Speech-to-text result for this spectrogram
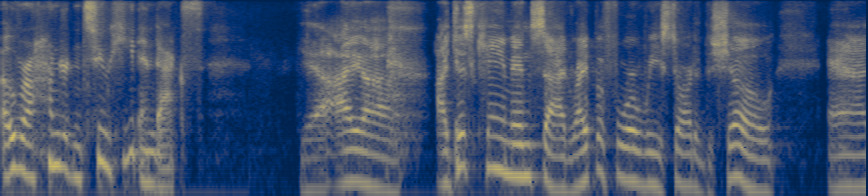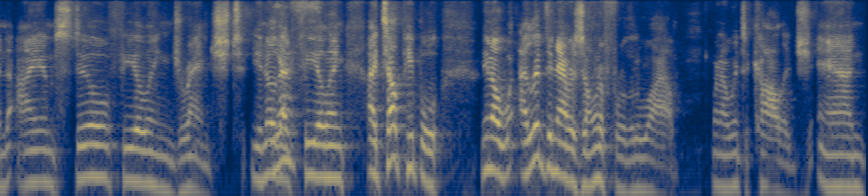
over 102 heat index. Yeah, I uh, I just came inside right before we started the show, and I am still feeling drenched. You know yes. that feeling. I tell people, you know, I lived in Arizona for a little while when I went to college, and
